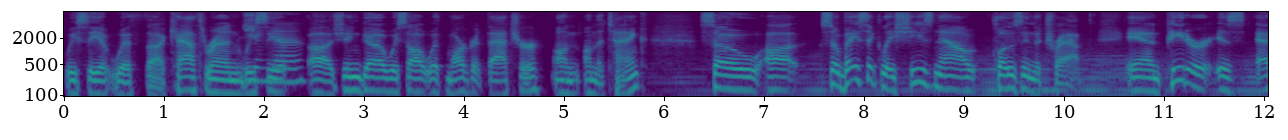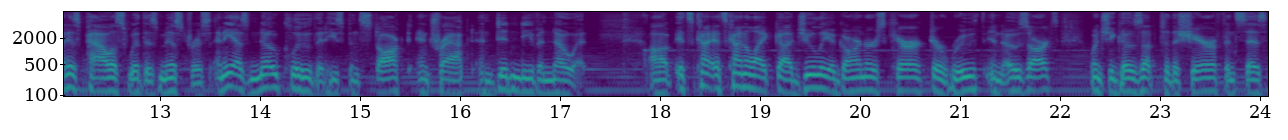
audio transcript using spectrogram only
We see it with uh, Catherine. We see it uh. We saw it with Margaret Thatcher on on the tank. So, uh, so basically, she's now closing the trap, and Peter is at his palace with his mistress, and he has no clue that he's been stalked and trapped and didn't even know it. Uh, it's kind it's kind of like uh, Julia Garner's character Ruth in Ozarks when she goes up to the sheriff and says,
